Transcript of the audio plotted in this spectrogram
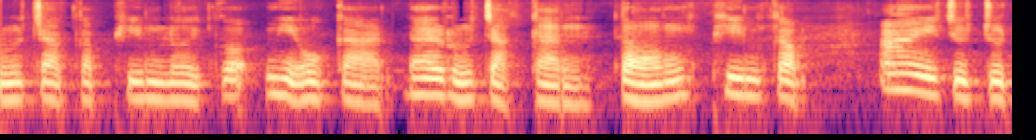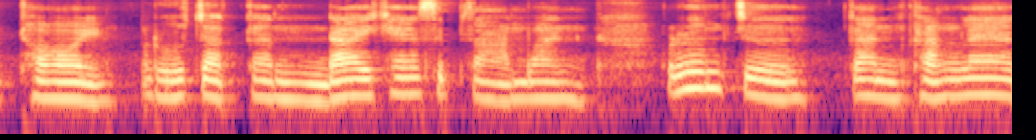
รู้จักกับพิมพ์เลยก็มีโอกาสได้รู้จักกัน 2. พิมพ์กับ ไอจุดจุดทอย รู้จักกันได้แค่ 13 วัน เริ่มเจอกันครั้งแรก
